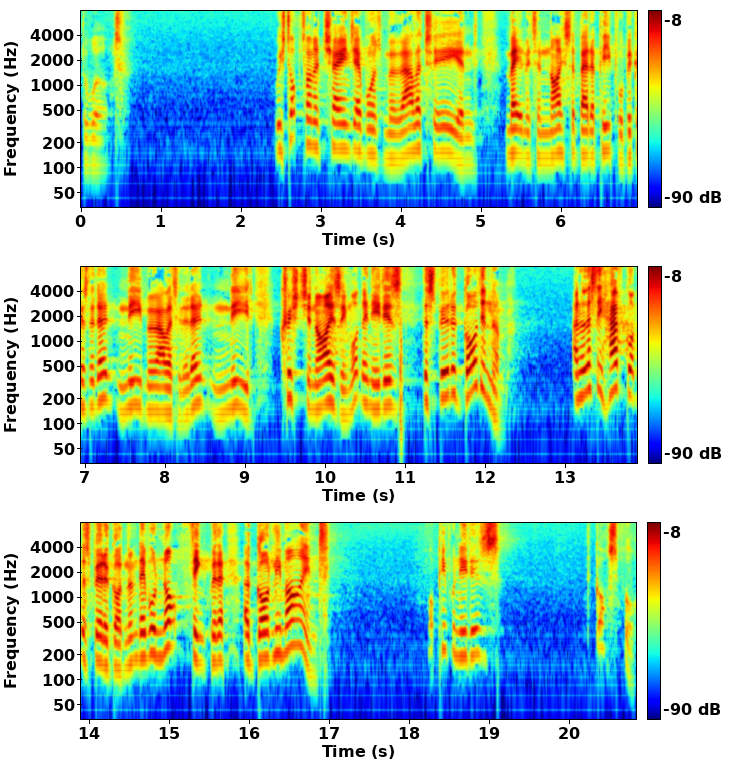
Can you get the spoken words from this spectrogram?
the world. We stop trying to change everyone's morality and make them into nicer, better people because they don't need morality. They don't need Christianizing. What they need is the Spirit of God in them. And unless they have got the Spirit of God in them, they will not think with a, a godly mind. What people need is the gospel.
